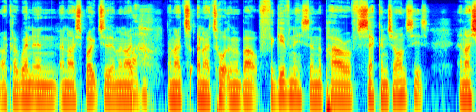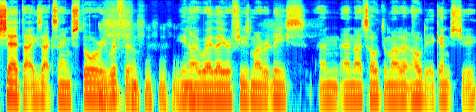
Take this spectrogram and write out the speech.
Like I went and and I spoke to them, and I Wow. and I t- and I taught them about forgiveness and the power of second chances. And I shared that exact same story with them, you know, where they refused my release, and and I told them I don't hold it against you.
